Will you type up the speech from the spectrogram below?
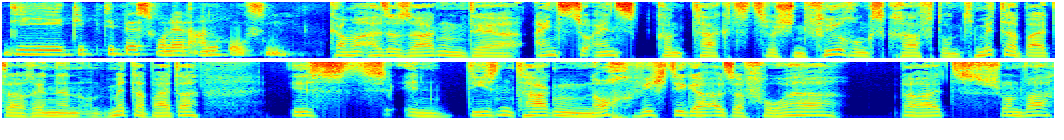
die, die, die Personen anrufen. Kann man also sagen, der eins zu eins Kontakt zwischen Führungskraft und Mitarbeiterinnen und Mitarbeiter ist in diesen Tagen noch wichtiger, als er vorher bereits schon war?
